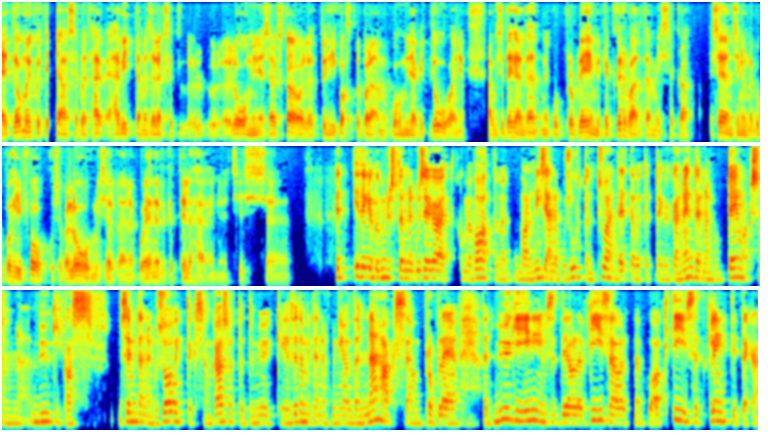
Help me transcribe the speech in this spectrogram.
et loomulikult jaa, sa pead hävitama selleks, et loomine saaks ka olla, tühi koht peab olema, kuhu midagi tuua, on ju. aga kui sa tegeled ainult nagu probleemide kõrvaldamisega, see on sinu nagu põhifookus, aga loomisele nagu energiat ei lähe, on ju, et siis äh, et ja tegelikult minu arust on nagu see ka, et kui me vaatame, kui ma olen ise nagu suhtlenud, suhelnud ettevõtetega, ka nende nagu teemaks on müügikasv see, mida nagu soovitakse, on kasvatada müüki ja seda, mida nagu nii-öelda nähakse, on probleem. et müügiinimesed ei ole piisavalt nagu aktiivsed klientidega,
